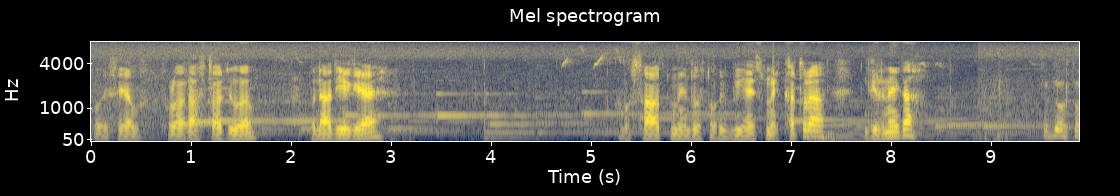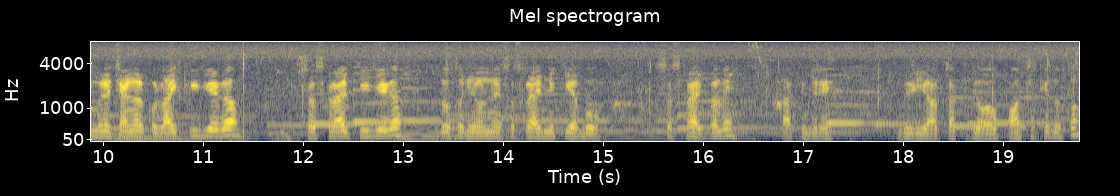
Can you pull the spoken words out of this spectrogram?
तो इसे अब थोड़ा रास्ता जो है बना दिया गया है। बरसात में दोस्तों अभी भी है, इसमें खतरा गिरने का। तो दोस्तों मेरे चैनल को लाइक कीजिएगा, सब्सक्राइब कीजिएगा। दोस्तों जिन्होंने सब्सक्राइब नहीं किया, वो सब्सक्राइब कर लें, ताकि मेरे वीडियो आप तक जो पहुँच सके दोस्तों।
